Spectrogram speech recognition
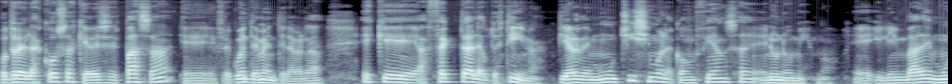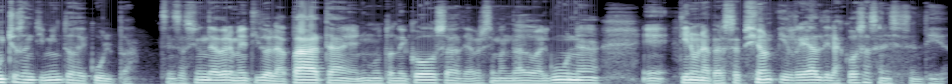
Otra de las cosas que a veces pasa, eh, frecuentemente la verdad, es que afecta la autoestima, pierde muchísimo la confianza en uno mismo eh, y le invade muchos sentimientos de culpa. Sensación de haber metido la pata en un montón de cosas, de haberse mandado alguna, eh, tiene una percepción irreal de las cosas en ese sentido.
